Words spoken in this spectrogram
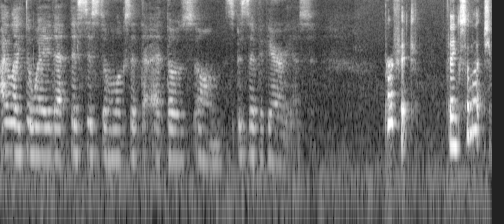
I like the way that this system looks at the, at those um, specific areas. Perfect. Thanks so much.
